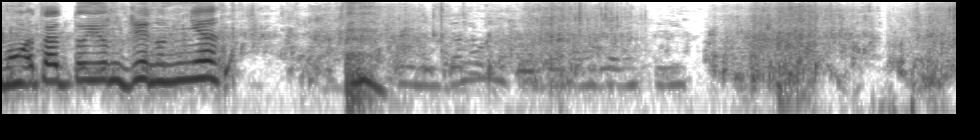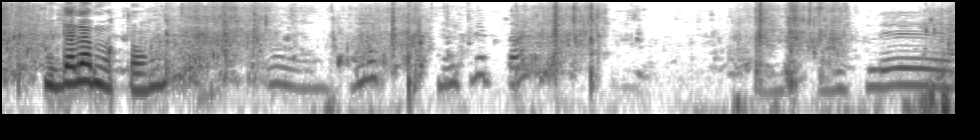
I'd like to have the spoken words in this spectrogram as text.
Mangwa tayong tuyom dyan, unya. Nagdala mo to? Clip ta? Clip.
